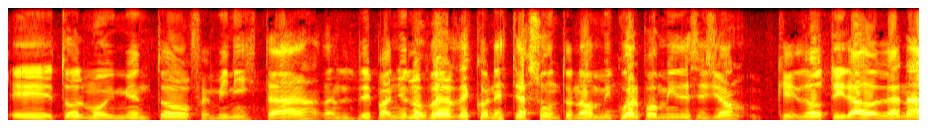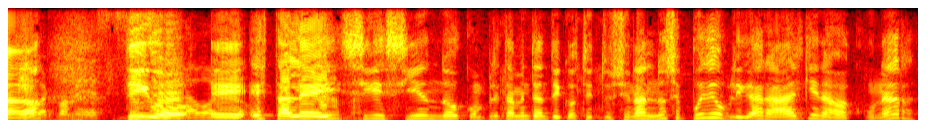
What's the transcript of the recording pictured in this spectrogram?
eh, todo el movimiento feminista de pañuelos verdes con este asunto, ¿no? Mi cuerpo, mi decisión, quedó tirado en la Mi nada. cuerpo, mi decisión Digo, eh, esta ley sigue siendo completamente anticonstitucional. No se puede obligar a alguien a vacunar.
